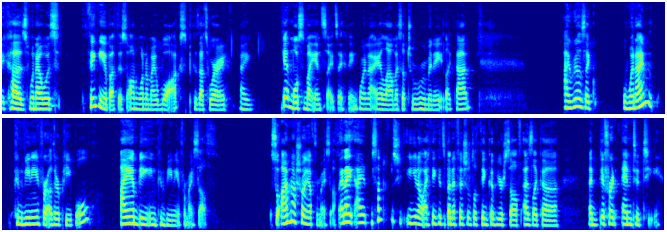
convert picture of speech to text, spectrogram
Because when I was thinking about this on one of my walks, because that's where I, I get most of my insights, I think, when I allow myself to ruminate like that, I realized like when I'm convenient for other people, I am being inconvenient for myself so i'm not showing up for myself. And I, I sometimes you know i think it's beneficial to think of yourself as like a a different entity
